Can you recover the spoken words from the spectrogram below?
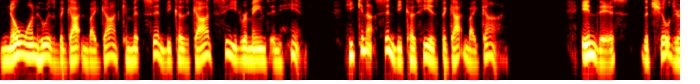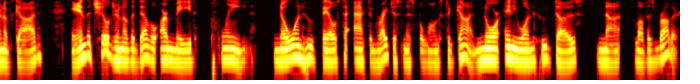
No one who is begotten by God commits sin, because God's seed remains in him. He cannot sin because he is begotten by God. In this, the children of God and the children of the devil are made plain. No one who fails to act in righteousness belongs to God, nor anyone who does not love his brother.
